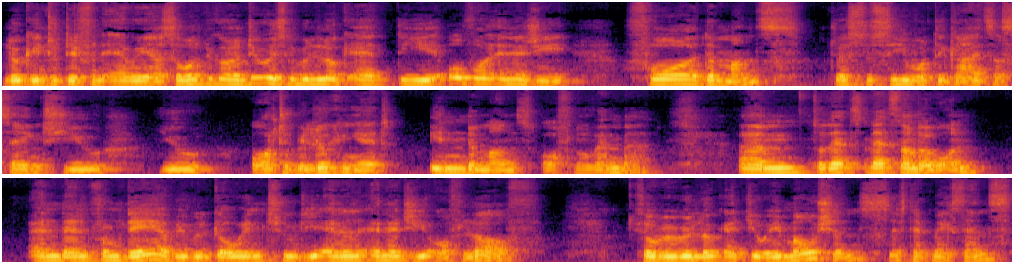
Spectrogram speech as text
look into different areas. So what we're going to do is we will look at the overall energy for the months, just to see what the guides are saying to you, you ought to be looking at in the month of November. Um, so that's that's number one. And then from there we will go into the energy of love. So we will look at your emotions, if that makes sense.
